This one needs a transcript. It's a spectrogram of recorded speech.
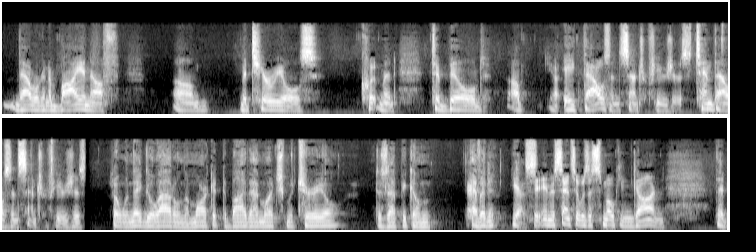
now we're going to buy enough um, materials, equipment to build up you know, 8,000 centrifuges, 10,000 centrifuges. So when they go out on the market to buy that much material, does that become evident? Yes. In a sense, it was a smoking gun that,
